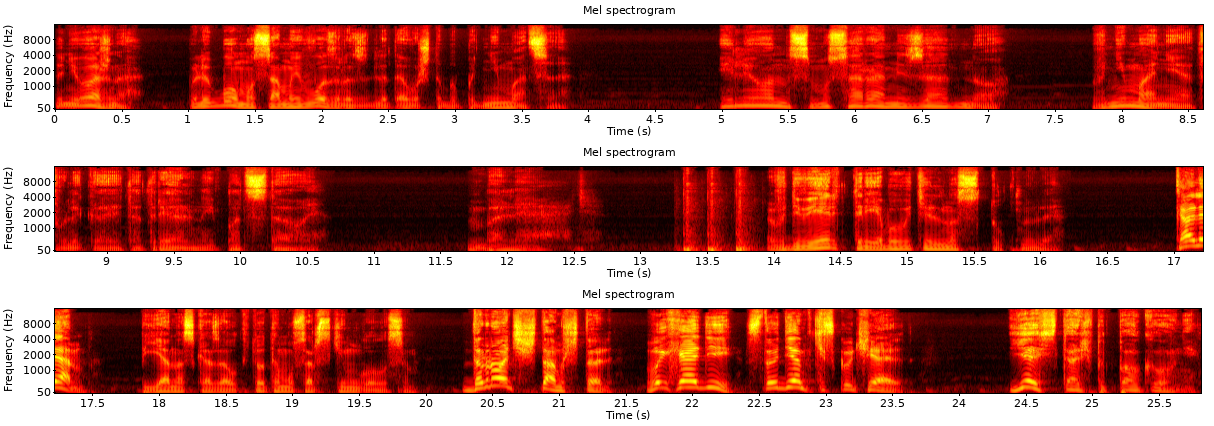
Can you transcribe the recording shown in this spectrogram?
Да неважно. По-любому самый возраст для того, чтобы подниматься. Или он с мусорами заодно. Внимание отвлекает от реальной подставы. Блядь. В дверь требовательно стукнули. «Колян!» — пьяно сказал кто-то мусорским голосом. «Дрочишь там, что ли?» Выходи, студентки скучают. Есть, товарищ подполковник.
